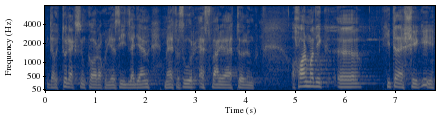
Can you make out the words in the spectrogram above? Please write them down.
de hogy törekszünk arra, hogy ez így legyen, mert az Úr ezt várja el tőlünk. A harmadik hitelességi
